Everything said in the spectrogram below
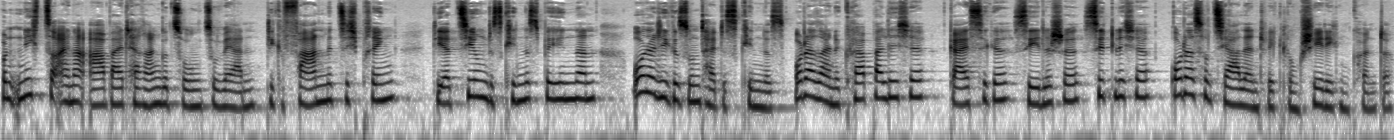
und nicht zu einer Arbeit herangezogen zu werden, die Gefahren mit sich bringen, die Erziehung des Kindes behindern oder die Gesundheit des Kindes oder seine körperliche, geistige, seelische, sittliche oder soziale Entwicklung schädigen könnte.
